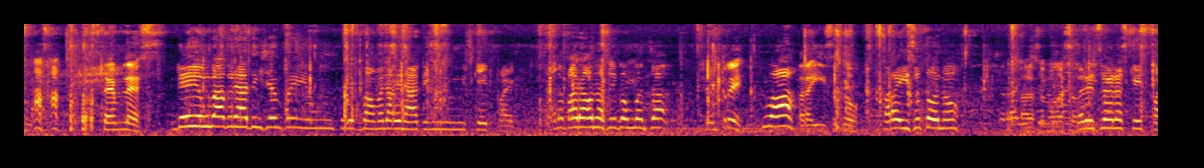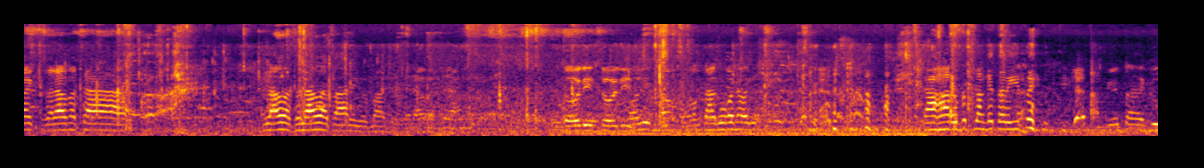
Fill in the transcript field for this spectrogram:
Timeless. Hindi, yung bago nating siyempre, yung pinagmamalaki nating skate park. Ano, para ako nasa ibang bansa. Siyempre, Di ba? paraiso to. Paraiso to, no? Para sa mga sa Valenzuela Skate Park. Salamat sa... Salamat, salamat, pare. Babado. Salamat, salamat. Solid, solid. Ulit, no? Magtago ka na ulit. Nakaharapot lang kita rito. eh. May tago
